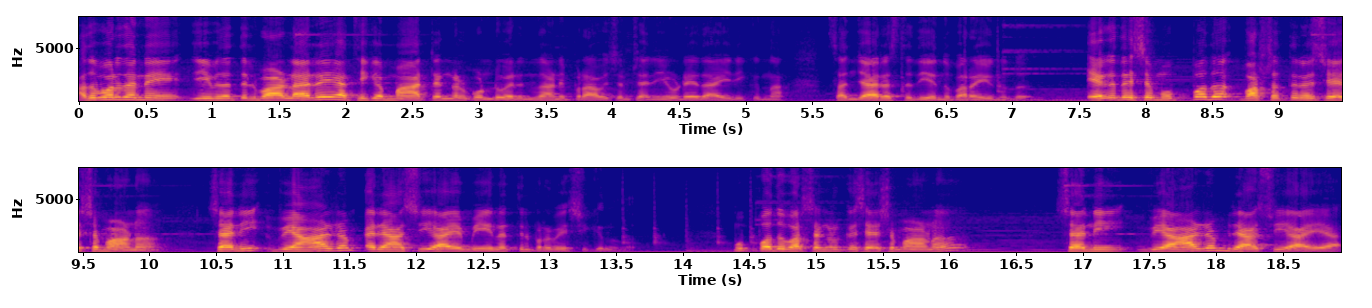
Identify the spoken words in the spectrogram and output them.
അതുപോലെ തന്നെ ജീവിതത്തിൽ വളരെയധികം മാറ്റങ്ങൾ കൊണ്ടുവരുന്നതാണ് ഇപ്രാവശ്യം ശനിയുടേതായിരിക്കുന്ന സഞ്ചാരസ്ഥിതി എന്ന് പറയുന്നത്. ഏകദേശം മുപ്പത് വർഷത്തിന് ശേഷമാണ് ശനി വ്യാഴം രാശിയായ മീനത്തിൽ പ്രവേശിക്കുന്നത്. മുപ്പത് വർഷങ്ങൾക്ക് ശേഷമാണ് ശനി വ്യാഴം രാശിയായ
